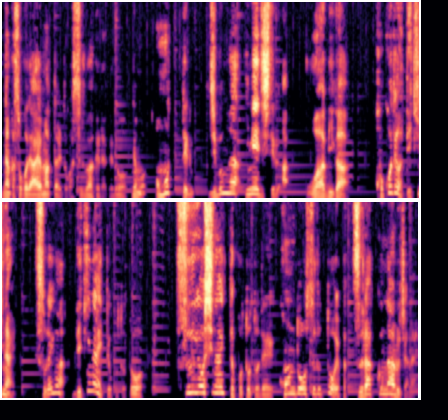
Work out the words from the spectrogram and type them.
なんかそこで謝ったりとかするわけだけど、でも思ってる、自分がイメージしてる、あ、お詫びが、ここではできない。それができないってことと、通用しないってこととで混同すると、やっぱ辛くなるじゃない。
